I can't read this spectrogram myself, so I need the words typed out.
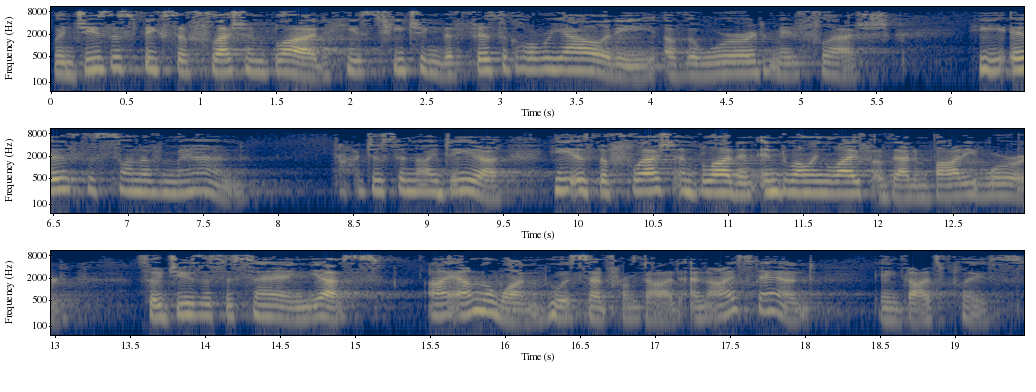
When Jesus speaks of flesh and blood, he's teaching the physical reality of the Word made flesh. He is the Son of Man, not just an idea. He is the flesh and blood and indwelling life of that embodied Word. So Jesus is saying, yes, I am the one who is sent from God, and I stand in God's place.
